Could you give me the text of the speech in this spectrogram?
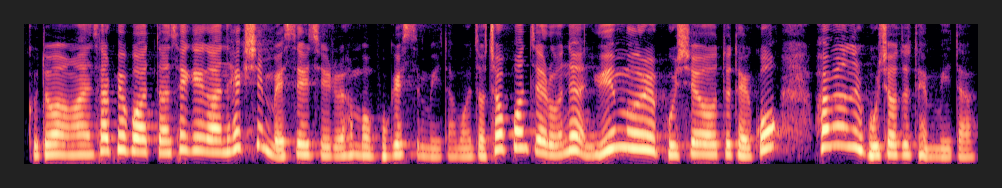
그동안 살펴보았던 세계관 핵심 메시지를 한번 보겠습니다. 먼저 첫 번째로는 유인물 보셔도 되고 화면을 보셔도 됩니다.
